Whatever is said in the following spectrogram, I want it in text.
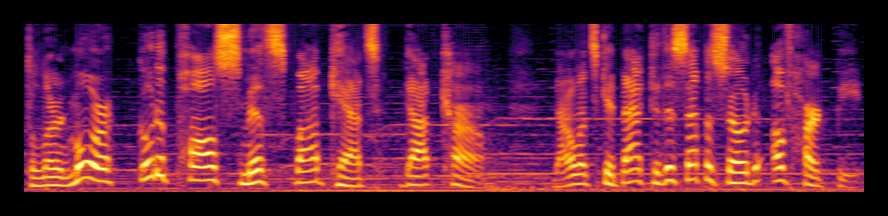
To learn more, go to paulsmithsbobcats.com. Now let's get back to this episode of Heartbeat.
